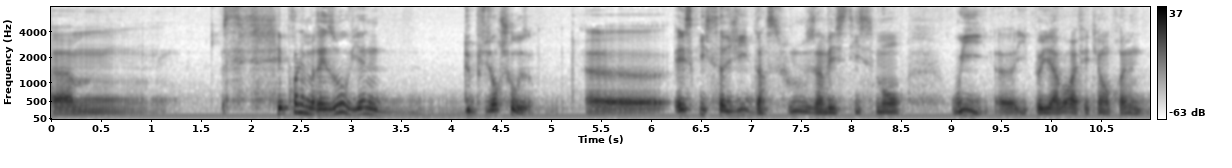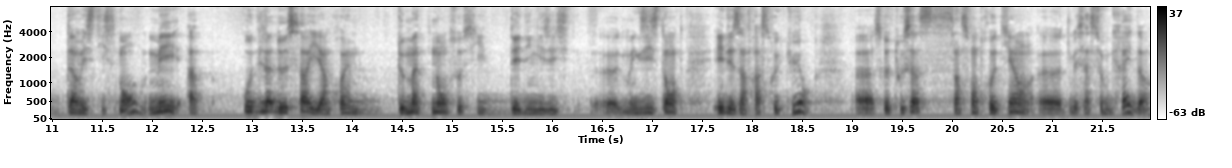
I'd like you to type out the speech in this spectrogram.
Euh, ces problèmes réseau viennent de plusieurs choses. Est-ce qu'il s'agit d'un sous-investissement? Oui, il peut y avoir effectivement un problème d'investissement, mais au-delà de ça, il y a un problème de maintenance aussi des lignes existantes et des infrastructures. Euh, parce que tout ça, ça s'entretient, euh, mais ça s'upgrade hein,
